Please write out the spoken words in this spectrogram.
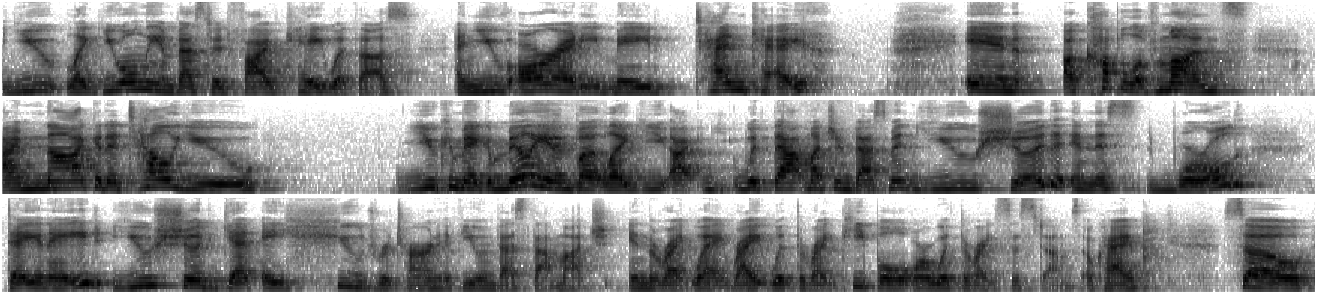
you like you only invested 5k with us and you've already made 10k in a couple of months. I'm not going to tell you you can make a million, but like you I, with that much investment, you should in this world day and age, you should get a huge return if you invest that much in the right way, right? With the right people or with the right systems, okay? So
